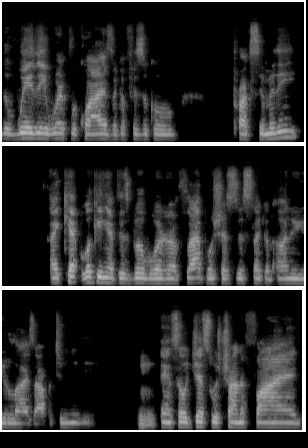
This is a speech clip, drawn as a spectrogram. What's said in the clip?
the way they work requires like a physical proximity. I kept looking at this billboard on flatbush as just like an underutilized opportunity. Mm. and so just was trying to find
